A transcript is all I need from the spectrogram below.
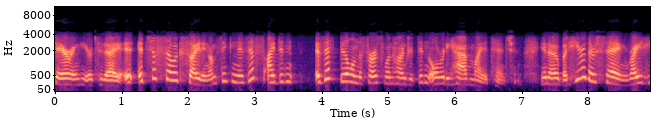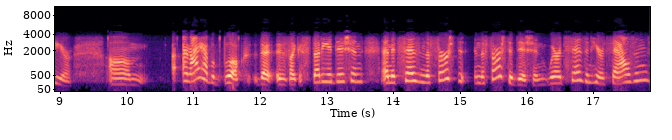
sharing here today. It, it's just so exciting. I'm thinking as if I didn't as if Bill in the first 100 didn't already have my attention, you know. But here they're saying right here, um, and I have a book that is like a study edition, and it says in the first in the first edition where it says in here thousands,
